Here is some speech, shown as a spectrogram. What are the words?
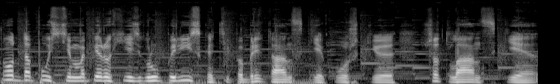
Ну, вот, допустим, во-первых, есть группы риска, типа британские кошки, шотландские,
